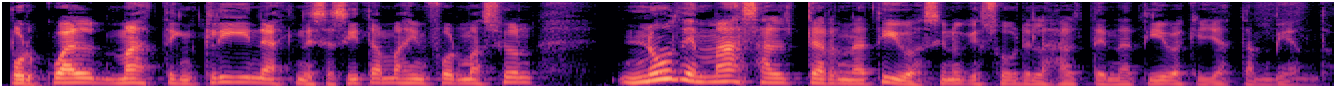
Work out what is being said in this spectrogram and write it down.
por cuál más te inclinas, necesitas más información, no de más alternativas, sino que sobre las alternativas que ya están viendo.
